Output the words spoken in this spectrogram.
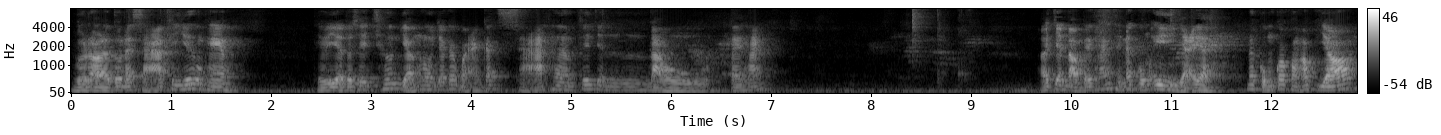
Vừa rồi là tôi đã xả phía dưới con heo. Thì bây giờ tôi sẽ hướng dẫn luôn cho các bạn cách xả thêm phía trên đầu tay thắng ở trên đầu tay thắng thì nó cũng y vậy à. Nó cũng có con ốc gió,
